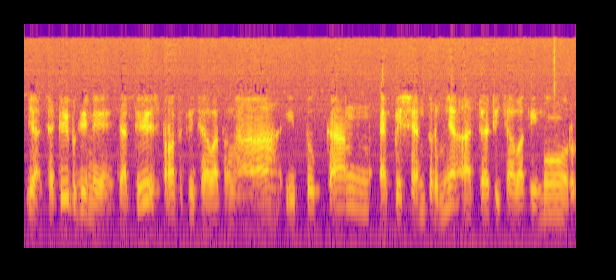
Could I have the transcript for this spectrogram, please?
Ya, jadi begini. Jadi strategi Jawa Tengah itu kan epicentrumnya ada di Jawa Timur.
